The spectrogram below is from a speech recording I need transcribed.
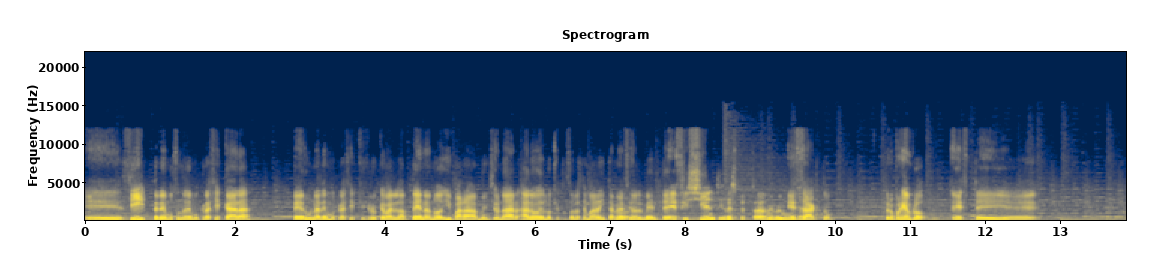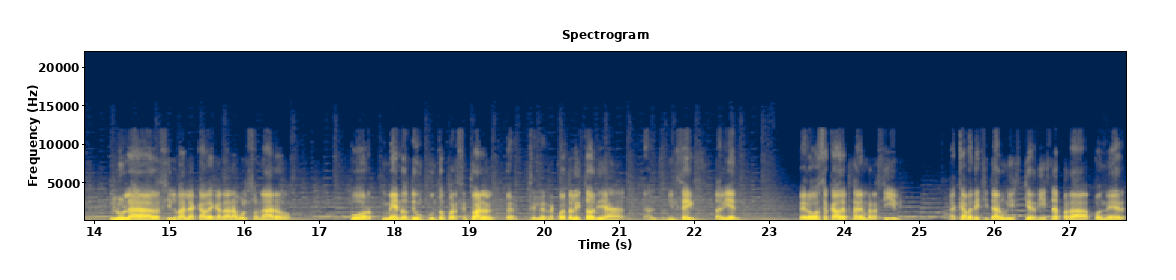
Eh, sí, tenemos una democracia cara, pero una democracia que creo que vale la pena, ¿no? Y para mencionar algo de lo que pasó la semana internacionalmente. Eficiente y respetada a nivel mundial. Exacto. Pero por ejemplo, este Lula da Silva le acaba de ganar a Bolsonaro por menos de un punto porcentual. Pero si le recuerda la historia, al 2006, está bien. Pero esto acaba de pasar en Brasil. Acaba de quitar un izquierdista para poner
